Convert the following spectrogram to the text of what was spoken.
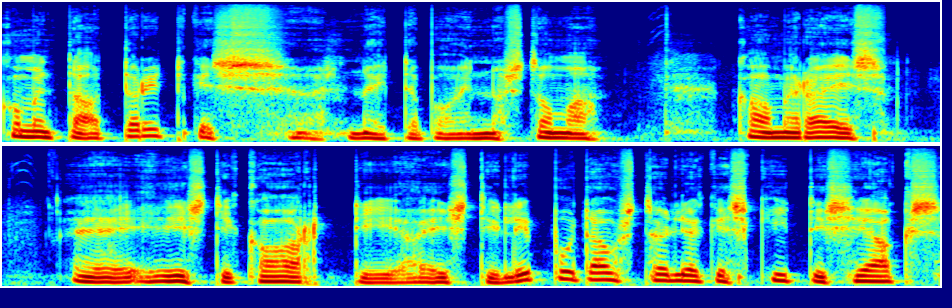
kommentaatorit, kes näitab ennast oma kaamera ees Eesti kaarti ja Eesti lipu taustal ja kes kiitis heaks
